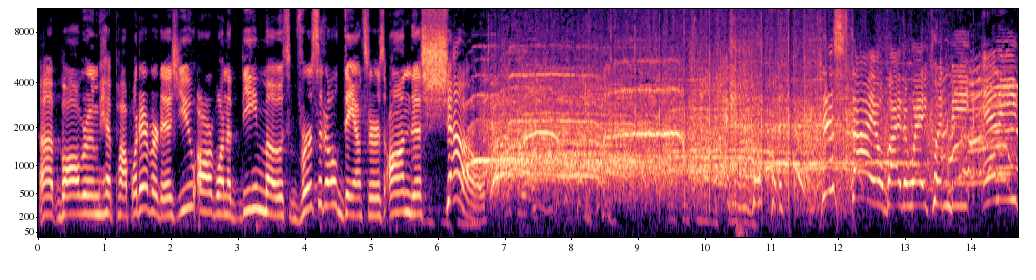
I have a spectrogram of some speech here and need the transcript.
uh, ballroom, hip hop, whatever it is, you are one of the most versatile dancers on this show. This style, by the way, couldn't be any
